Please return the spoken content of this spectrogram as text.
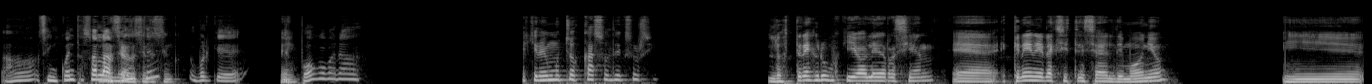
Ah, 50 ¿Cómo va a ser solamente. 205? Porque Sí. es poco para. Es que no hay muchos casos de exorcismo. Los tres grupos que yo hablé recién eh, creen en la existencia del demonio. Y,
